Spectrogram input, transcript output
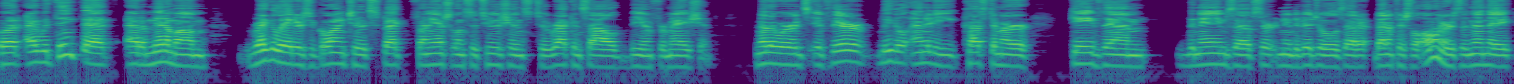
But I would think that at a minimum, regulators are going to expect financial institutions to reconcile the information. In other words, if their legal entity customer gave them the names of certain individuals that are beneficial owners, and then they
